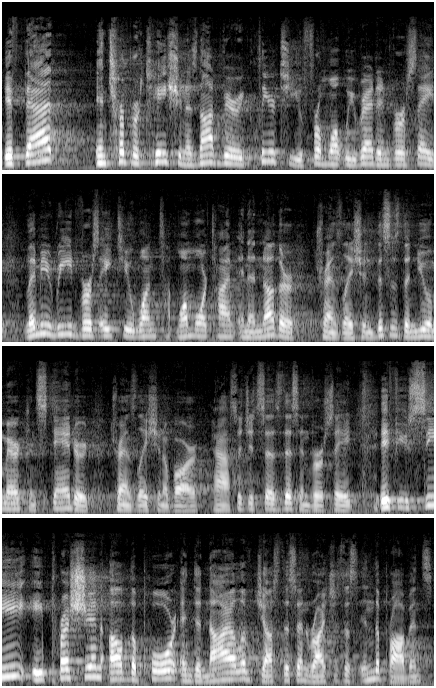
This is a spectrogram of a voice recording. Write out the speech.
if that interpretation is not very clear to you from what we read in verse 8, let me read verse 8 to you one, t- one more time in another translation. This is the New American Standard translation of our passage. It says this in verse 8 If you see oppression of the poor and denial of justice and righteousness in the province,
